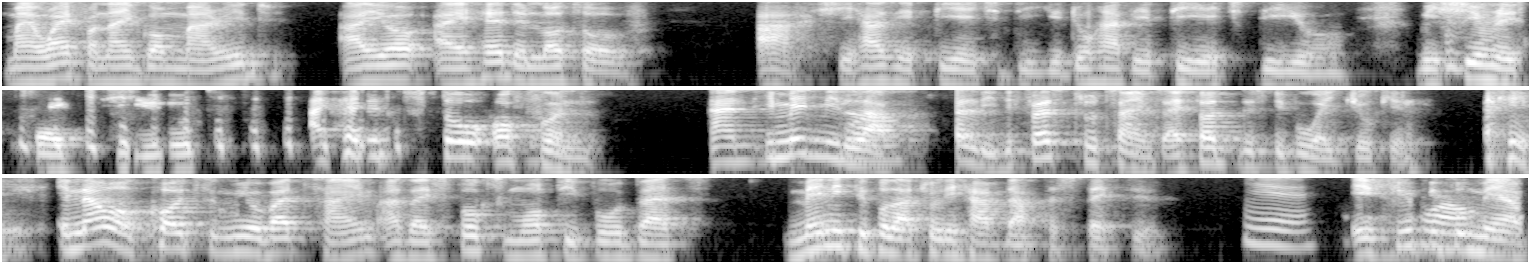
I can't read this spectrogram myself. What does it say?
my wife and i got married i i heard a lot of ah she has a phd you don't have a phd oh. we should respect you i heard it so often and it made me wow. laugh the first two times i thought these people were joking it now occurred to me over time as i spoke to more people that many people actually have that perspective. Yeah. A few wow. people may have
